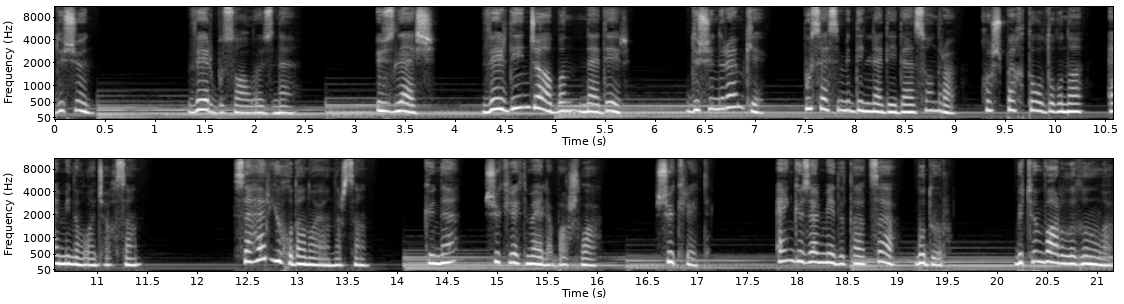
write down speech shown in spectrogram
Düşün. Ver bu sualı özünə. Üzləş. Verdiyin cavabın nədir? Düşünürəm ki, bu səsimi dinlədikdən sonra xoşbəxt olduğuna əmin olacaqsan. Səhər yuxudan oyanırsan. Günə şükr etməklə başla. Şükr et. Ən gözəl meditasiya budur. Bütün varlığınla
